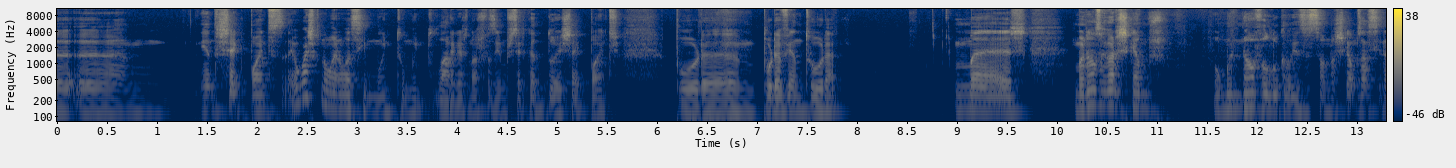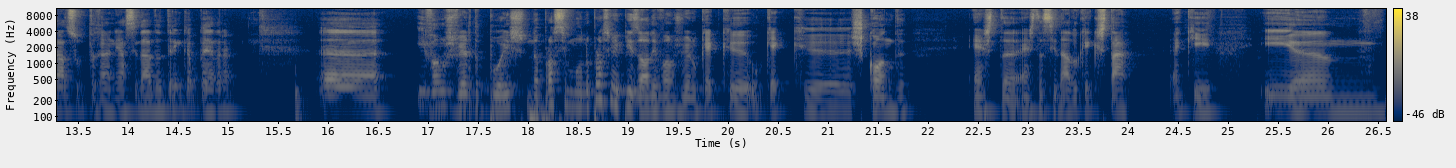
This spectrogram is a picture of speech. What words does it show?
entre checkpoints, eu acho que não eram assim muito, muito largas. Nós fazíamos cerca de dois checkpoints por, por aventura. Mas, mas nós agora chegamos a uma nova localização. Nós chegamos à cidade subterrânea, à cidade de Trinca Pedra. e vamos ver depois, no próximo, no próximo episódio, vamos ver o que é que, o que, é que esconde esta, esta cidade, o que é que está aqui. E, um,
